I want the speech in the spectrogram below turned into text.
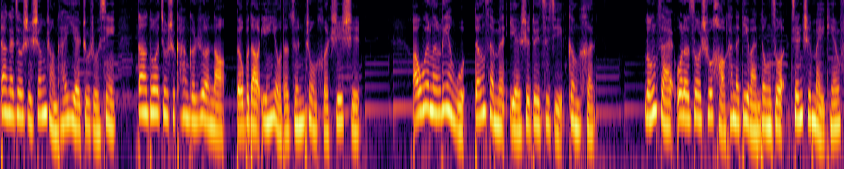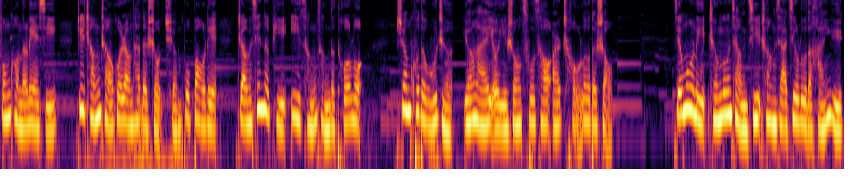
大概就是商场开业助助兴，大多就是看个热闹，得不到应有的尊重和支持。而为了练舞，dancer 们也是对自己更狠。龙仔为了做出好看的地板动作，坚持每天疯狂的练习，这常常会让他的手全部爆裂，掌心的皮一层层的脱落。炫酷的舞者原来有一双粗糙而丑陋的手。节目里成功抢七创下纪录的韩宇，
